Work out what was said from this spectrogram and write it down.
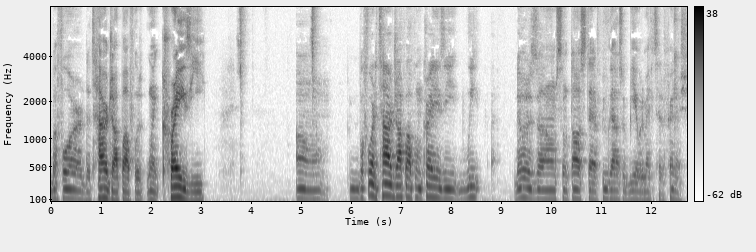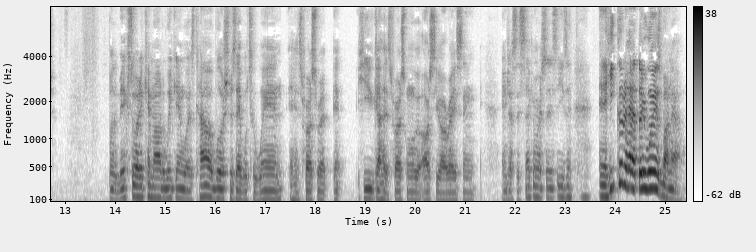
before the tire drop off was went crazy. Um, before the tire drop off went crazy, we there was um some thoughts that a few guys would be able to make it to the finish. But the big story that came out of the weekend was Kyle Busch was able to win in his first rep. He got his first one with RCR Racing, and just his second race of the season, and he could have had three wins by now.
